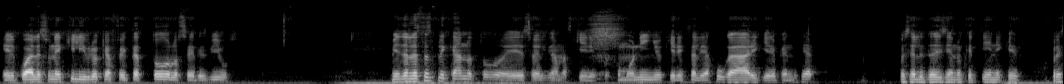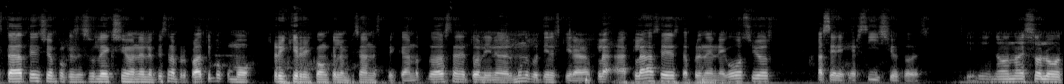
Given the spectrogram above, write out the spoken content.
el cual es un equilibrio que afecta a todos los seres vivos. Mientras le está explicando todo eso, él nada más quiere, pues como niño, quiere salir a jugar y quiere pendejear. Pues él le está diciendo que tiene que prestar atención porque esa es su lección. Le empiezan a preparar, tipo como Ricky Ricón que le empiezan a explicar. No te vas a tener todo el dinero del mundo, pero tienes que ir a, cla- a clases, aprender negocios, hacer ejercicio, todo eso. Sí, no, no es solo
